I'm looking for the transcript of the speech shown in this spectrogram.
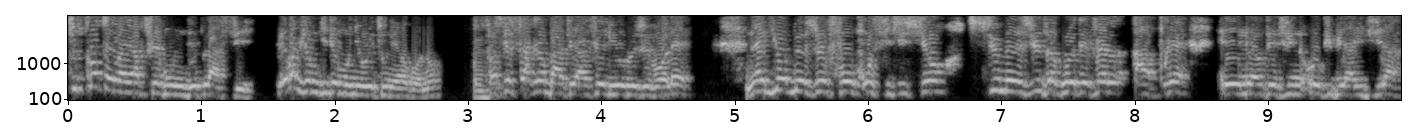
Tout kote wè ap fè moun deplase. E wap jom kite moun yo etounen akon, non? Paske sa kan bate ase li yo bezon volè. Nè yo bezon fon konstitisyon, sou mezu da kote fel apre, e lè ou te fin okupi a iti ya.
